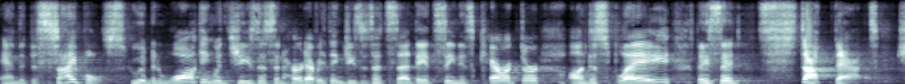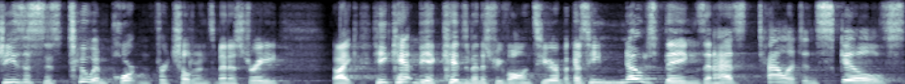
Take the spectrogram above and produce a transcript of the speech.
And the disciples who had been walking with Jesus and heard everything Jesus had said, they had seen his character on display. They said, Stop that. Jesus is too important for children's ministry. Like, he can't be a kids' ministry volunteer because he knows things and has talent and skills.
